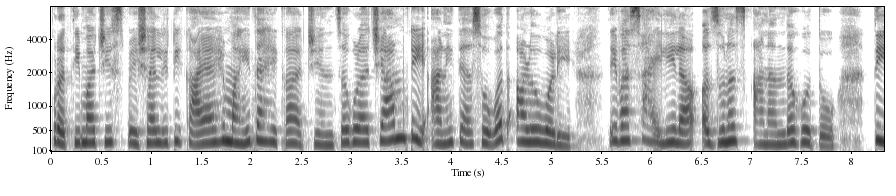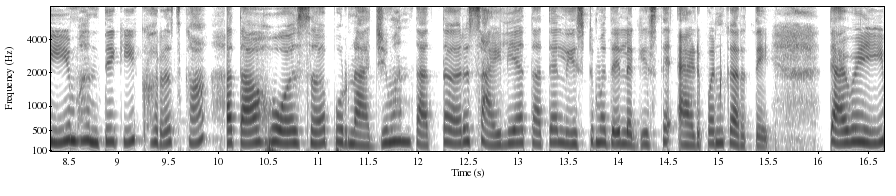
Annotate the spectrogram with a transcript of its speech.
प्रतिमाची स्पेशालिटी काय आहे माहीत आहे का? चिंचगुळाची आमटी आणि त्यासोबत आळूवडी. तेव्हा सायलीला अजूनच आनंद होतो. ती म्हणते की खरंच का? आता हो असं पूर्णाजी म्हणतात तर सायली आता त्या लिस्टमध्ये लगेच ते ॲड पण करते. त्यावेळी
